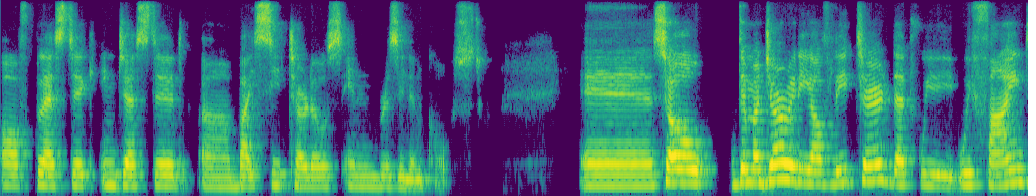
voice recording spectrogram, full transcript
of plastic ingested uh, by sea turtles in Brazilian coast. And so the majority of litter that we, we find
